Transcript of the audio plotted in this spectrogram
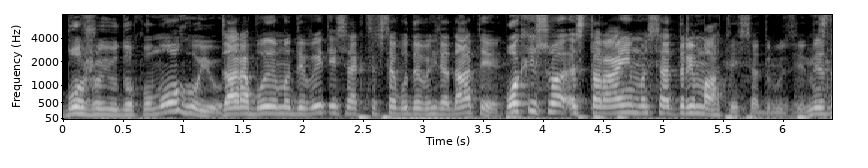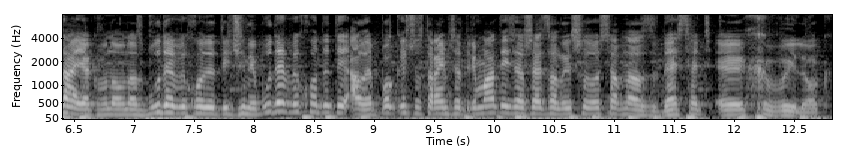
божою допомогою. Зараз будемо дивитися, як це все буде виглядати. Поки що стараємося триматися, друзі. Не знаю, як воно в нас буде виходити чи не буде виходити, але поки що стараємося триматися. Ще залишилося в нас 10 е, хвильок.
